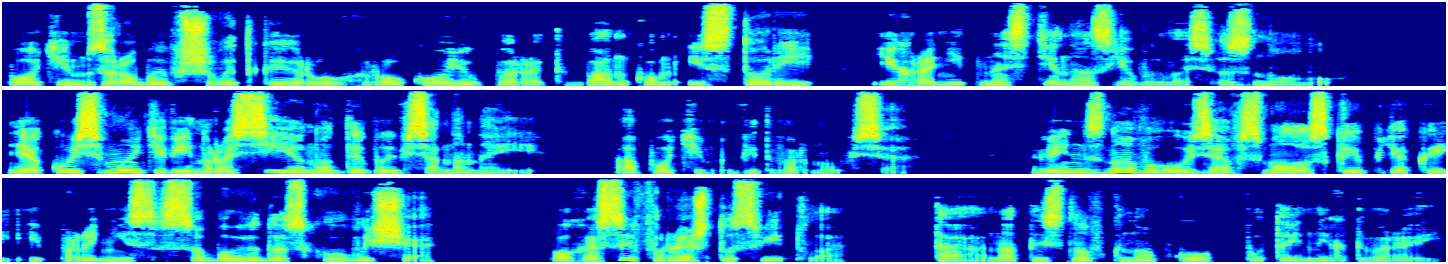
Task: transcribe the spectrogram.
Потім зробив швидкий рух рукою перед банком історій, і гранітна стіна з'явилась знову. Якусь мить він розсіяно дивився на неї, а потім відвернувся. Він знову узяв смолоскип, який і приніс з собою до сховища, погасив решту світла та натиснув кнопку потайних дверей.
